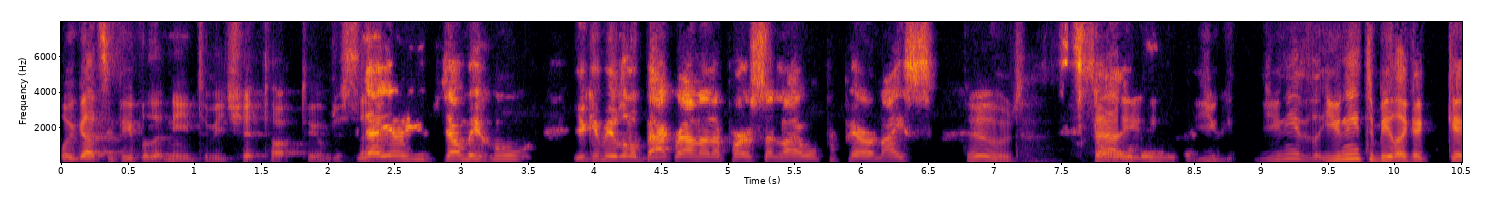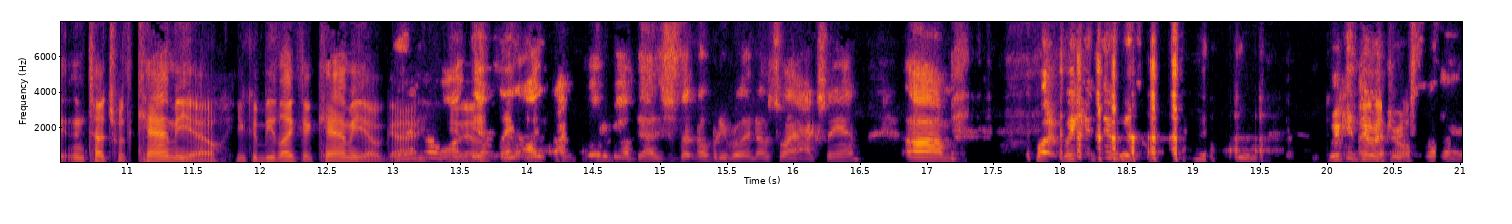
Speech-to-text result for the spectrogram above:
we've got some people that need to be shit talked to. I'm just saying. Yeah, you know, you tell me who. You give me a little background on a person, and I will prepare a nice. dude. Sal, you, you you need you need to be like a get in touch with Cameo. You could be like a Cameo Yeah, guy. no, you I know? definitely, I, I thought about that. It's just that nobody really knows who I actually am. Um, but we can do this. We can do I it through. Twitter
